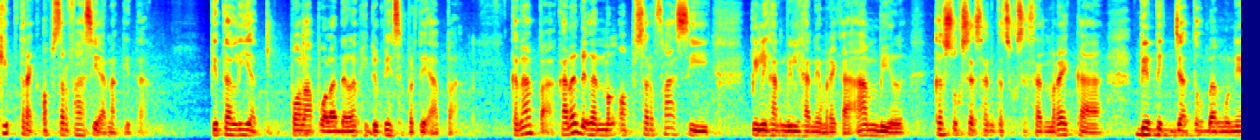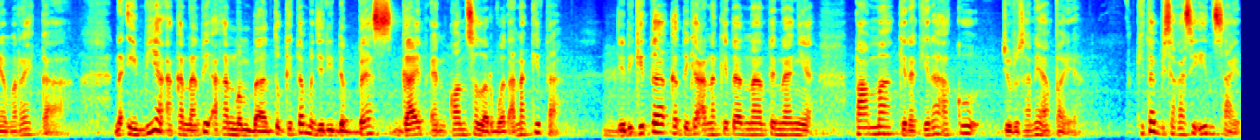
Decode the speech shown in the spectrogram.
keep track observasi anak kita. Kita lihat pola-pola dalam hidupnya seperti apa. Kenapa? Karena dengan mengobservasi pilihan-pilihan yang mereka ambil, kesuksesan-kesuksesan mereka, titik jatuh bangunnya mereka. Nah, ini yang akan nanti akan membantu kita menjadi the best guide and counselor buat anak kita. Jadi kita ketika anak kita nanti nanya, "Pama, kira-kira aku jurusannya apa ya?" Kita bisa kasih insight.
